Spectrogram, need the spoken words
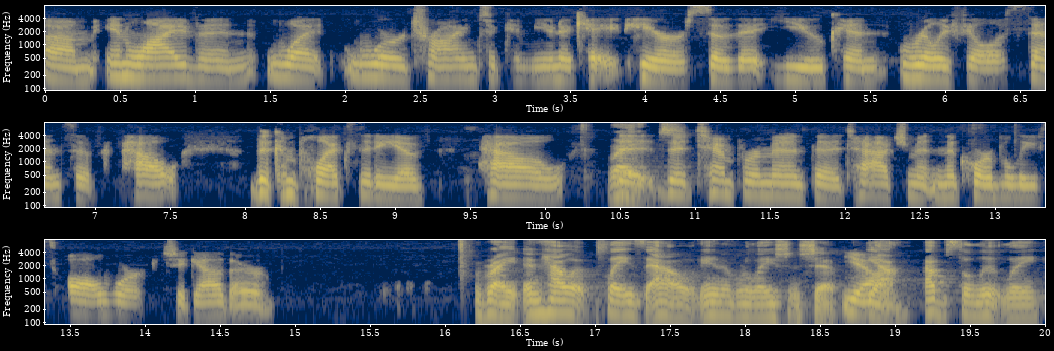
mm-hmm. um, enliven what we're trying to communicate here so that you can really feel a sense of how the complexity of how right. the, the temperament, the attachment, and the core beliefs all work together. Right. And how it plays out in a relationship. Yeah. Yeah, absolutely.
